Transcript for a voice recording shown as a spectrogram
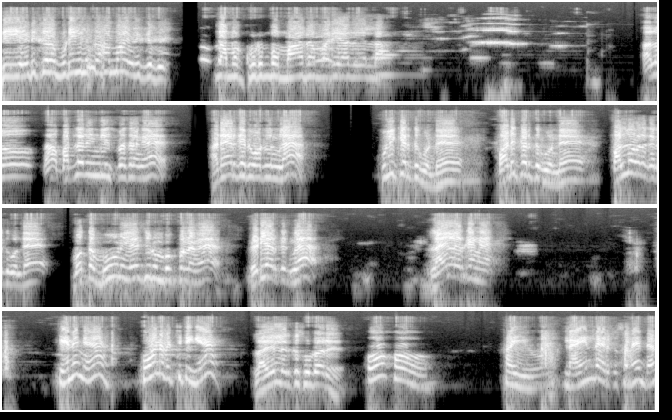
நீ எடுக்கிற முடிவுல தாமா இருக்குது. நம்ம குடும்ப மான மரியாதை எல்லாம் ஹலோ நான் பட்லர் இங்கிலீஷ் பேசுறேங்க. அடையார் கட்டு ஹோட்டலுங்களா குளிக்கிறதுக்கு உண்டு படுக்கிறதுக்கு உண்டு பல்லு வளர்க்கறதுக்கு உண்டு. மொத்தம் மூணு ஏசி ரூம் புக் பண்ணாங்க. ரெடியா இருக்குங்களா? லைன்ல இருக்காங்க. என்னங்க? போன வச்சிட்டீங்க? லைன்ல இருக்க சொல்றாரு. ஓஹோ. ஐயோ லைன்ல இருக்க சொன்னா இந்த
